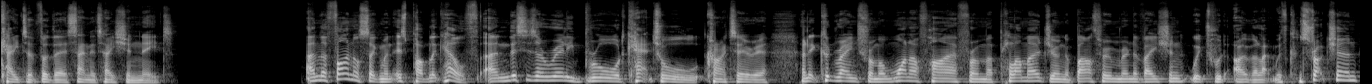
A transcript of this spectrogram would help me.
cater for their sanitation needs. And the final segment is public health, and this is a really broad catch all criteria, and it could range from a one off hire from a plumber during a bathroom renovation, which would overlap with construction,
